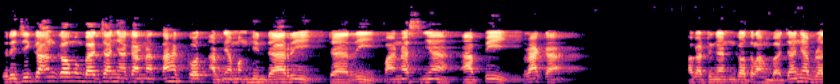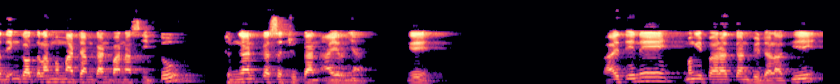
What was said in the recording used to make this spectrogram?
Jadi jika engkau membacanya karena takut artinya menghindari dari panasnya api neraka maka dengan engkau telah membacanya berarti engkau telah memadamkan panas itu dengan kesejukan airnya. Oke. Bait ini mengibaratkan beda lagi.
